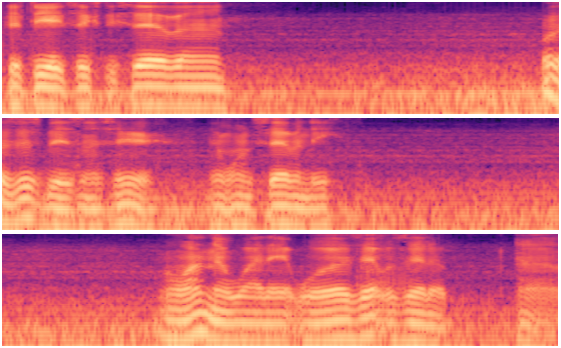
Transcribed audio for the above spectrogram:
58.67 what is this business here at 170? Oh, I know why that was. That was at a uh,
